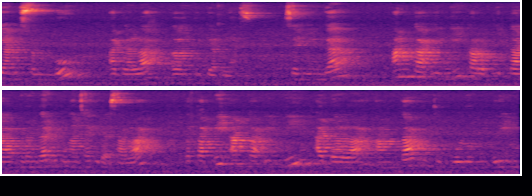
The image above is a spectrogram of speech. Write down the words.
yang sembuh adalah uh, eh, 13 sehingga angka ini kalau kita benar-benar hitungan saya tidak salah tetapi angka ini adalah angka 75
